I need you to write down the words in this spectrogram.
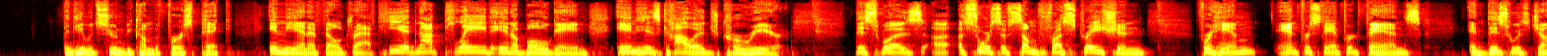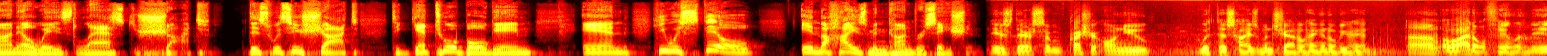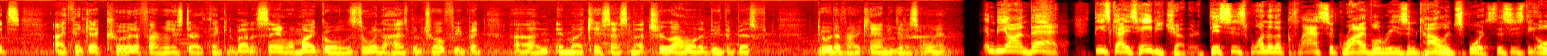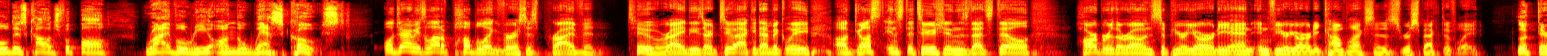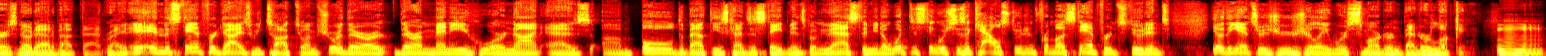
and he would soon become the first pick in the NFL draft. He had not played in a bowl game in his college career. This was a, a source of some frustration for him and for Stanford fans. And this was John Elway's last shot. This was his shot to get to a bowl game. And he was still in the Heisman conversation. Is there some pressure on you with this Heisman shadow hanging over your head? Um, oh, I don't feel any. It's. I think I could if I really started thinking about it, saying, "Well, my goal is to win the Heisman Trophy." But uh, in, in my case, that's not true. I want to do the best, do whatever I can to get us a win. And beyond that, these guys hate each other. This is one of the classic rivalries in college sports. This is the oldest college football rivalry on the West Coast. Well, Jeremy, it's a lot of public versus private too, right? These are two academically august institutions that still harbor their own superiority and inferiority complexes, respectively. Look, there is no doubt about that, right? In the Stanford guys we talked to, I'm sure there are there are many who are not as um, bold about these kinds of statements. But when you ask them, you know, what distinguishes a Cal student from a Stanford student, you know, the answer is usually we're smarter and better looking, mm.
